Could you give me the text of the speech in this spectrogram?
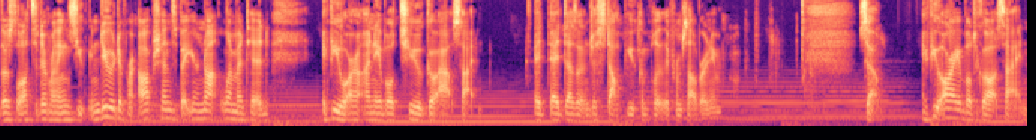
There's lots of different things you can do, different options, but you're not limited if you are unable to go outside. It, it doesn't just stop you completely from celebrating. So, if you are able to go outside,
